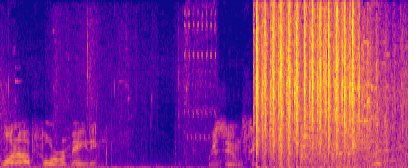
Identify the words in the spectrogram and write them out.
One op four remaining. Resume neutral.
